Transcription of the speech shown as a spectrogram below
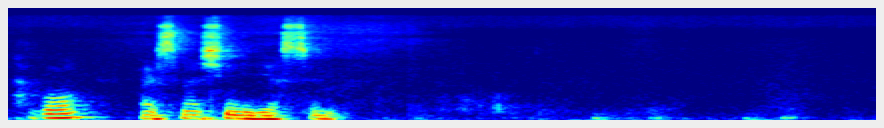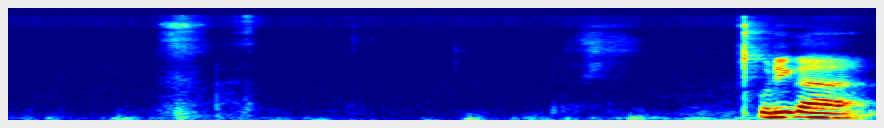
하고 말씀하신 일이었습니다. 우리가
